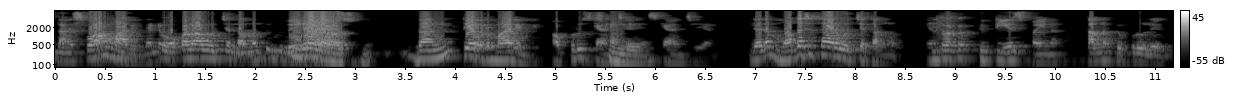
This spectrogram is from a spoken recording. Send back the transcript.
దాని స్వరం మారింది. అంటే ఒకలా వచ్చే తలనొప్పి దాన్ని తీవ్రత మారింది. అప్పుడు స్కాన్ చేయాలి. చేయాలి. స్కాన్ చేయాలి. లేదా మొదటిసారి వచ్చే తలనొప్పి. ఎంతవరకు? ఫిఫ్టీ ఇయర్స్ పైన తలనొప్పి ఎప్పుడూ లేదు.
